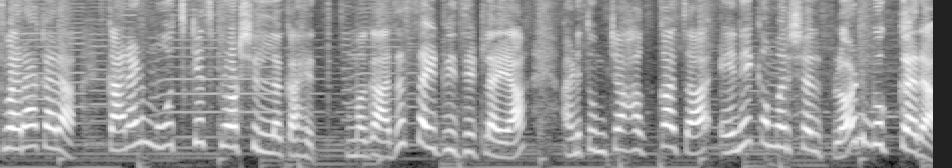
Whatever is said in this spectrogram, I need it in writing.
त्वरा करा कारण मोजकेच प्लॉट शिल्लक आहेत. मग आजच साईट व्हिजिटला या आणि तुमच्या हक्काचा N A commercial plot book करा.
